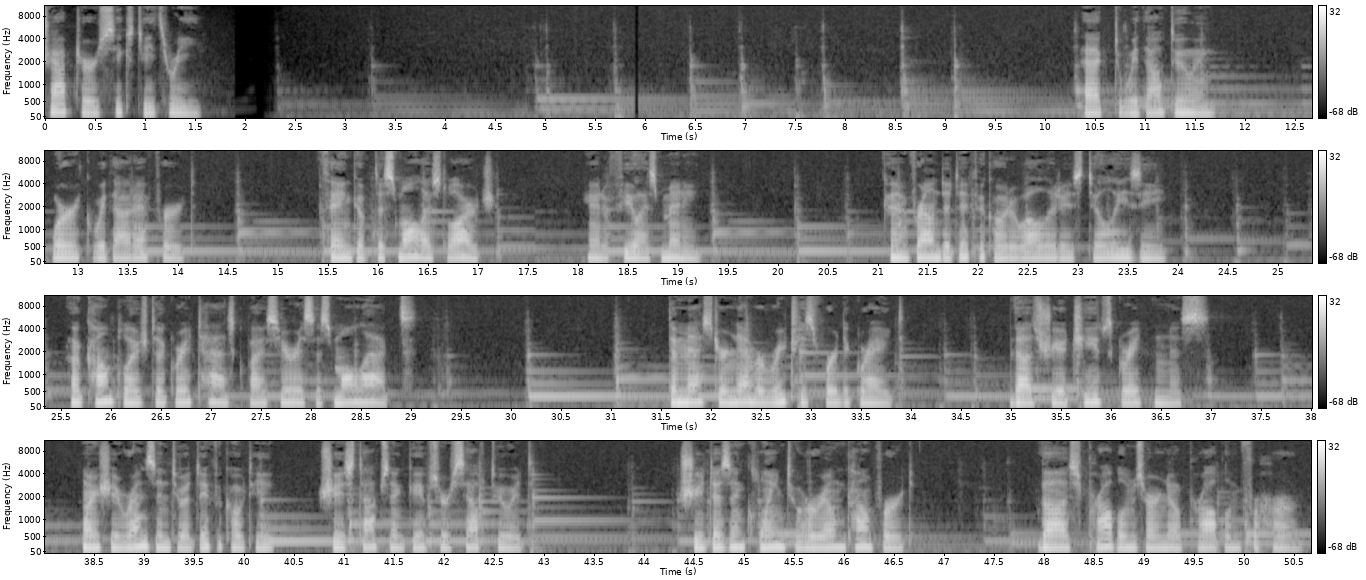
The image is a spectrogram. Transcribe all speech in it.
Chapter 63 Act without doing, work without effort. Think of the smallest large, and feel as many. Confront the difficult while it is still easy. Accomplish the great task by a series of small acts. The master never reaches for the great. Thus, she achieves greatness. When she runs into a difficulty, she stops and gives herself to it. She doesn't cling to her own comfort. Thus, problems are no problem for her.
